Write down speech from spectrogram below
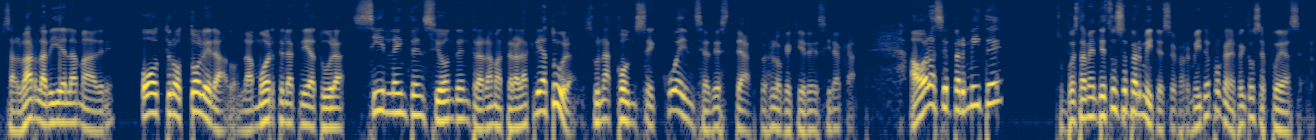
salvar la vida de la madre, otro tolerado, la muerte de la criatura, sin la intención de entrar a matar a la criatura. Es una consecuencia de este acto, es lo que quiere decir acá. Ahora se permite, supuestamente esto se permite, se permite porque en efecto se puede hacer.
